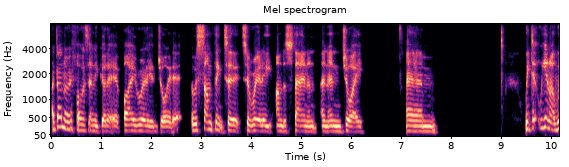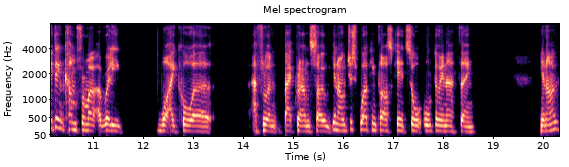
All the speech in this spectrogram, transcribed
I don't know if I was any good at it, but I really enjoyed it it was something to to really understand and, and enjoy. Um, we did, you know, we didn't come from a, a really what I call a affluent background, so you know, just working class kids all, all doing our thing. You know,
